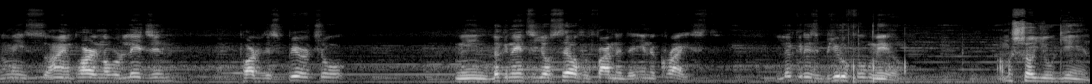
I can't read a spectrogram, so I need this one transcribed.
I mean, so I ain't part of no religion, part of the spiritual. I mean, looking into yourself and finding the inner Christ. Look at this beautiful meal. I'm gonna show you again.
